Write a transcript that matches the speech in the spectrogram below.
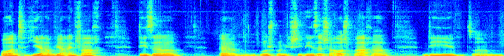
Und hier haben wir einfach diese ähm, ursprünglich chinesische Aussprache, die ähm,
